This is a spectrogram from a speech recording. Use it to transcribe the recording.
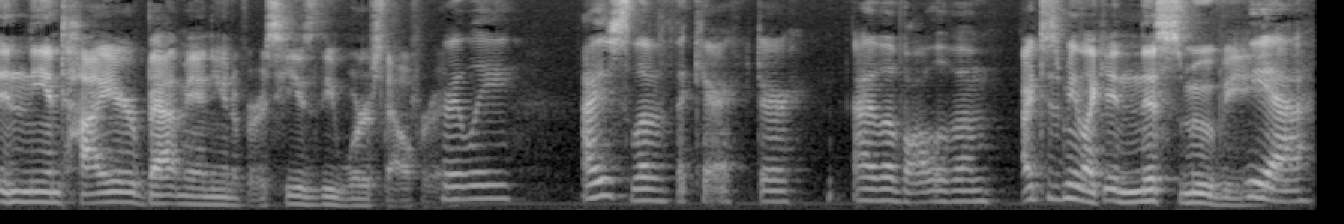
in the entire Batman universe. He is the worst Alfred. really, I just love the character. I love all of them. I just mean like in this movie. Yeah,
